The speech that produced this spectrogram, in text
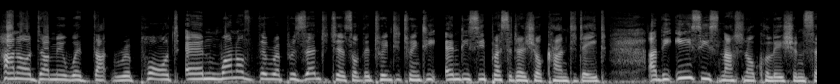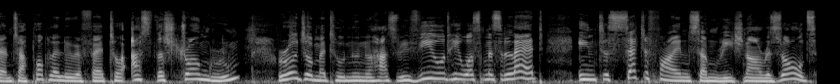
Hannah Odame with that report. And one of the representatives of the 2020 NDC presidential candidate at the EC's National Collation Center, popularly referred to as the Strong Room, Rojo Mettle-Nunoo, has revealed he was misled into certifying some regional results.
